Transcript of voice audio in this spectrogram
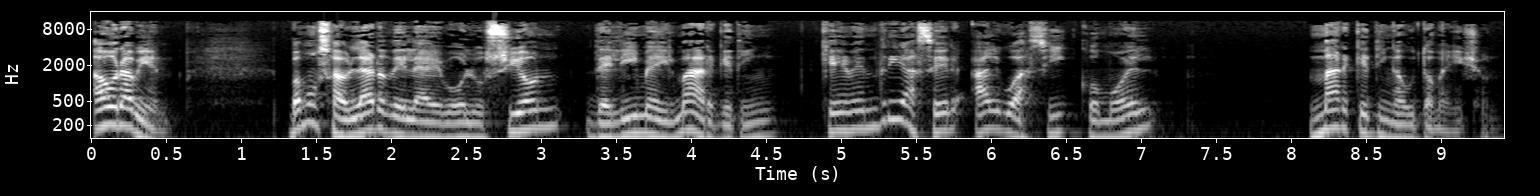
Ahora bien, vamos a hablar de la evolución del email marketing que vendría a ser algo así como el marketing automation.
